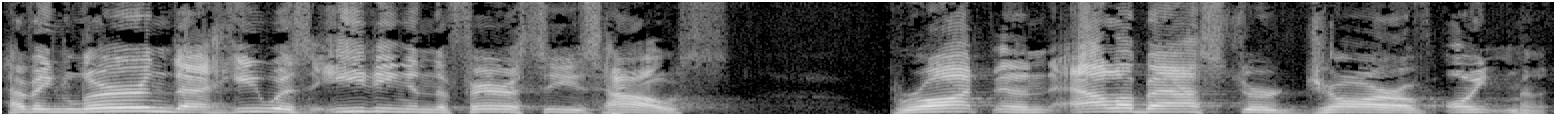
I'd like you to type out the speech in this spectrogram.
having learned that he was eating in the Pharisee's house, brought an alabaster jar of ointment.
